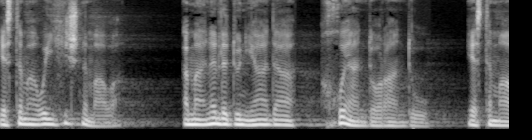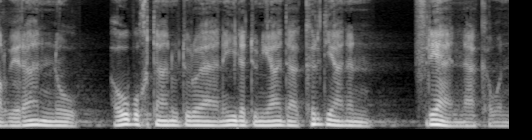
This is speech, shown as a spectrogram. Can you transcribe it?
ئێستە ماوەی هیچ نەماوە، ئەمانە لە دونیادا خۆیان دۆڕاند و ئێستە ماڵوێرانن و ئەو بوختان و درۆیانەی لە دونیادا کردیانن فریایان ناکەون.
